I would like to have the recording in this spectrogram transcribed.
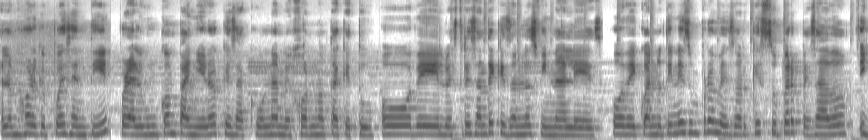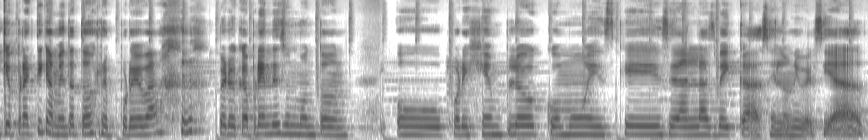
a lo mejor que puedes sentir por algún compañero que sacó una mejor nota que tú, o de lo estresante que son los finales, o de cuando tienes un profesor que es súper pesado y que prácticamente a todos reprueba, pero que aprendes un montón. O, por ejemplo, cómo es que se dan las becas en la universidad.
